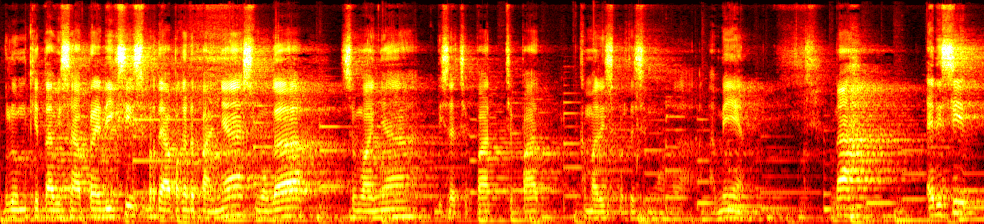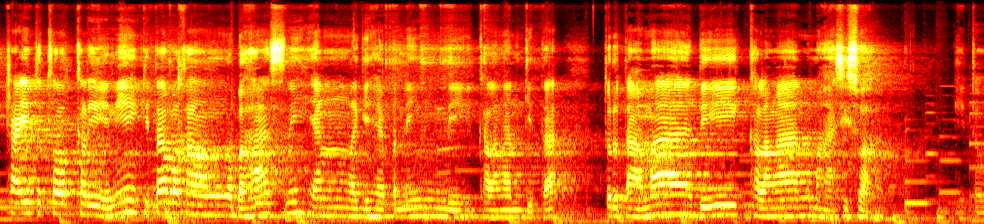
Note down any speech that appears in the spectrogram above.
belum kita bisa prediksi seperti apa ke depannya. Semoga semuanya bisa cepat-cepat kembali seperti semula. Amin. Nah, edisi Try to Talk kali ini kita bakal ngebahas nih yang lagi happening di kalangan kita, terutama di kalangan mahasiswa. Gitu.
